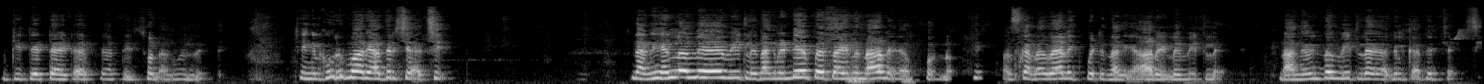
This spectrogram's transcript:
இப்படி டெட் ஆயிட்டா அப்படின்னு சொன்னாங்க வந்து. எங்களுக்கு ஒரு மாதிரி அதிர்ச்சி ஆச்சு. நாங்கள் எல்லாமே வீட்டில் நாங்கள் ரெண்டே பேர் தான் இருந்தோம் நானும் என் பொண்ணும் ஃபஸ்ட்டு வேலைக்கு போயிட்டு இருந்தாங்க யாரும் இல்லை வீட்டில் நாங்கள் இந்த வீட்டில் எங்களுக்கு அதிர்ச்சி ஆச்சு.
